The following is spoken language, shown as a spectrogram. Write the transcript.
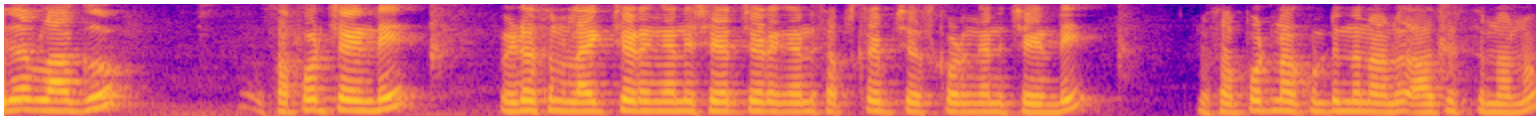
ఇదే వ్లాగు సపోర్ట్ చేయండి. వీడియోస్ని లైక్ చేయడం కానీ షేర్ చేయడం కానీ సబ్స్క్రైబ్ చేసుకోవడం కానీ చేయండి. మీ సపోర్ట్ నాకు ఉంటుందని ఆశిస్తున్నాను.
